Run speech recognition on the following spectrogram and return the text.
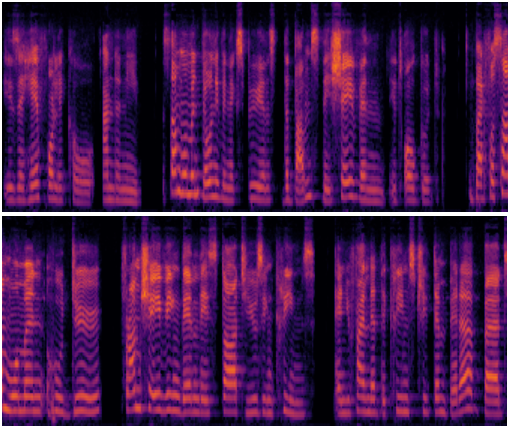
is a hair follicle underneath. Some women don't even experience the bumps. They shave and it's all good. But for some women who do, from shaving, then they start using creams and you find that the creams treat them better but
